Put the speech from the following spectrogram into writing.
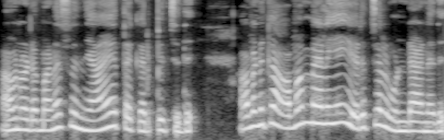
அவனோட மனசு நியாயத்தை கற்பிச்சுது. அவனுக்கு அவன் மேலேயே எரிச்சல் உண்டானது.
